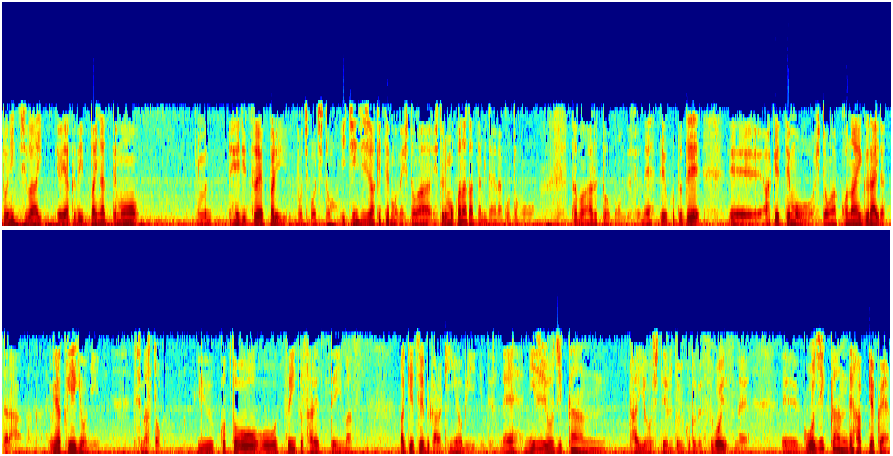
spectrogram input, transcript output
土日は予約でいっぱいになっても、平日はやっぱりぼちぼちと、一日中開けてもね、人が一人も来なかったみたいなことも多分あると思うんですよね。ということで、えー開けても人が来ないぐらいだったら予約営業にしますということをツイートされています。まあ、月曜日から金曜日ですね、24時間対応しているということですごいですね。えー5時間で800円、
